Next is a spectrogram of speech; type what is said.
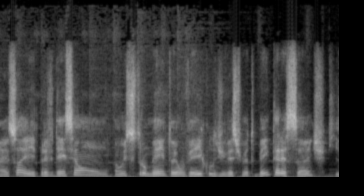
É isso aí. Previdência é um, é um instrumento, é um veículo de investimento bem interessante, que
